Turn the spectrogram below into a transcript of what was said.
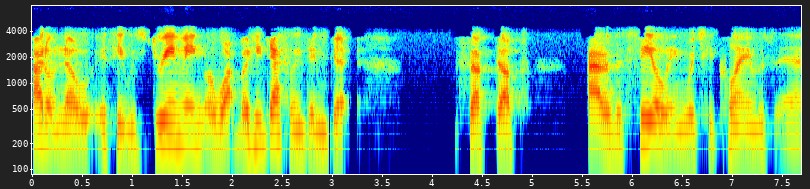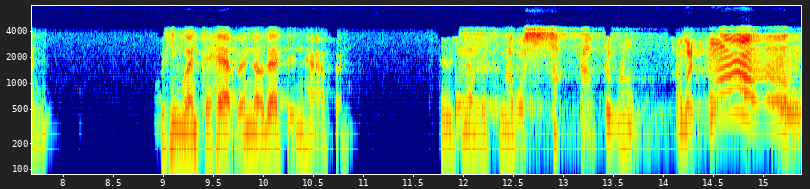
I don't know if he was dreaming or what, but he definitely didn't get sucked up out of the ceiling, which he claims, and he went to heaven. No, that didn't happen. There's number two. I was sucked out the room. I went, whoa!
